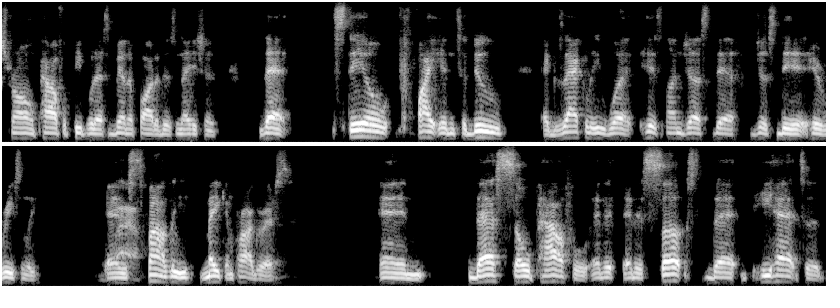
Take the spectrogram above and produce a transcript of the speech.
strong, powerful people that's been a part of this nation that still fighting to do exactly what his unjust death just did here recently. And wow. it's finally making progress. And that's so powerful. And it and it sucks that he had to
